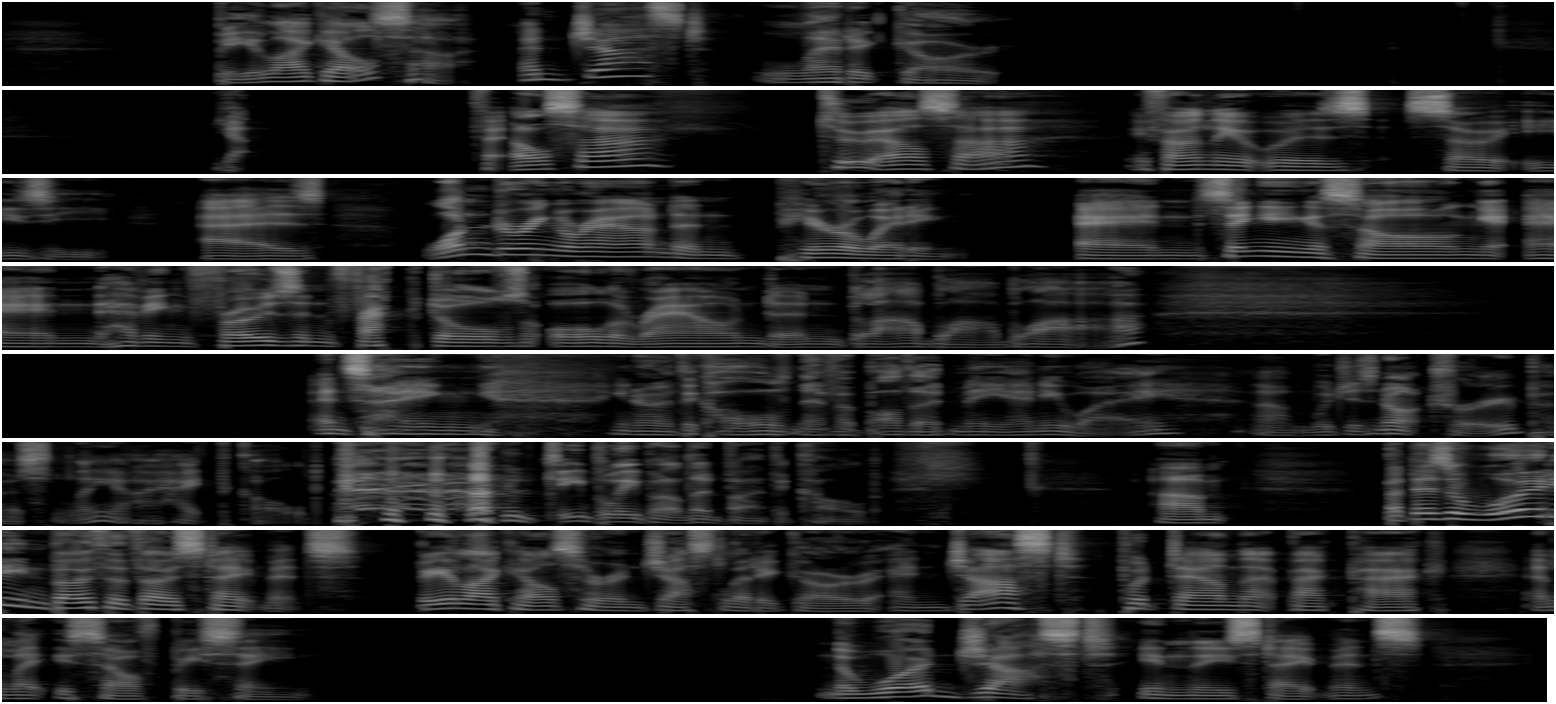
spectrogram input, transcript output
be like Elsa and just let it go. For Elsa, to Elsa, if only it was so easy as wandering around and pirouetting and singing a song and having frozen fractals all around and blah, blah, blah. And saying, you know, the cold never bothered me anyway, um, which is not true personally. I hate the cold. I'm deeply bothered by the cold. Um, but there's a word in both of those statements. Be like Elsa and just let it go and just put down that backpack and let yourself be seen. The word just in these statements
